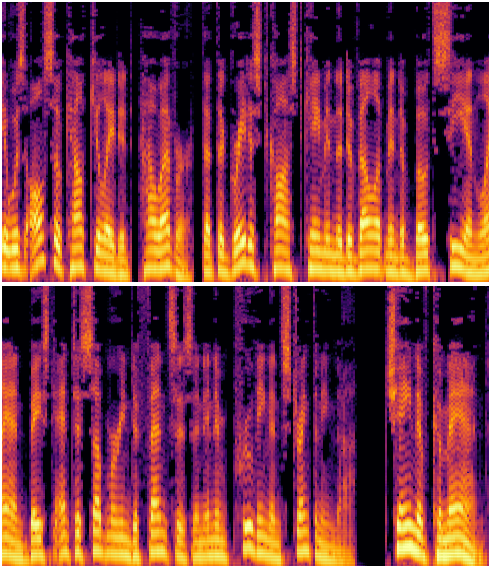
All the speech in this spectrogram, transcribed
It was also calculated, however, that the greatest cost came in the development of both sea and land-based anti-submarine defenses and in improving and strengthening the «chain of command»,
